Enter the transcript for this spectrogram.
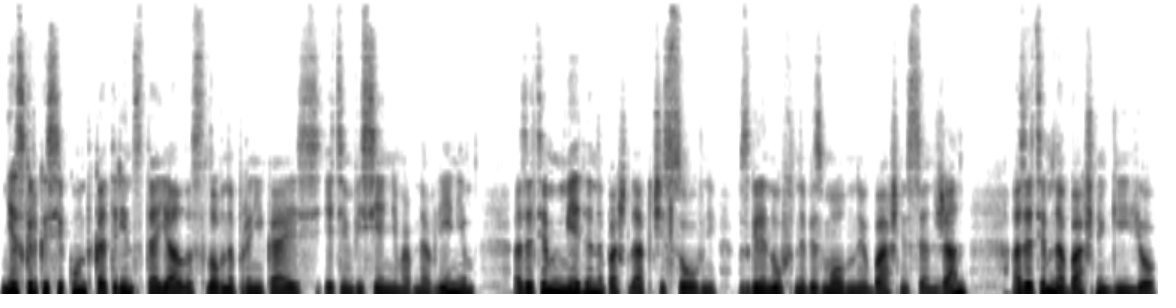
Несколько секунд Катрин стояла, словно проникаясь этим весенним обновлением, а затем медленно пошла к часовне, взглянув на безмолвную башню Сен-Жан, а затем на башню Гийо,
